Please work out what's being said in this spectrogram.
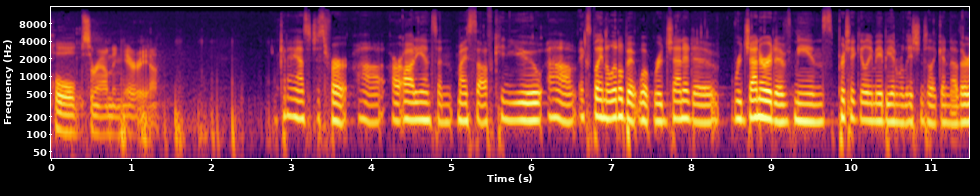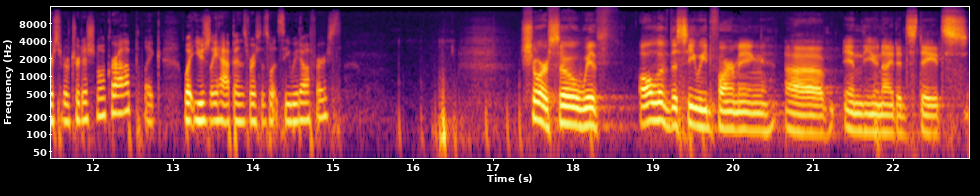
whole surrounding area. Can I ask just for uh, our audience and myself, can you um, explain a little bit what regenerative regenerative means, particularly maybe in relation to like another sort of traditional crop, like what usually happens versus what seaweed offers? Sure. So with all of the seaweed farming uh, in the United States,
